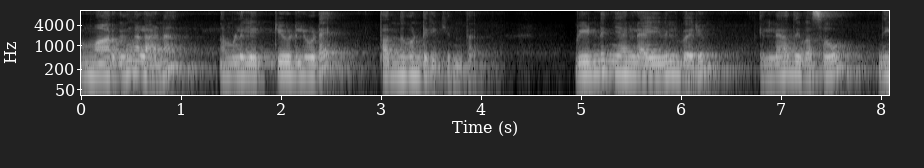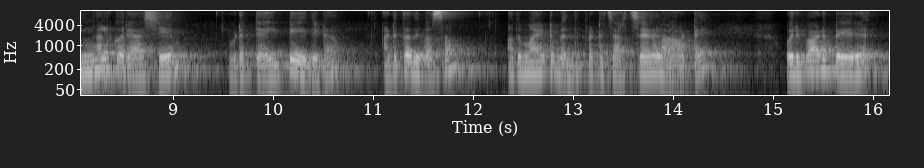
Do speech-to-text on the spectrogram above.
മാർഗങ്ങളാണ് നമ്മൾ ലെറ്റ്യൂഡിലൂടെ തന്നുകൊണ്ടിരിക്കുന്നത്. വീണ്ടും ഞാൻ ലൈവിൽ വരും. എല്ലാ ദിവസവും നിങ്ങൾക്കൊരാശയം ഇവിടെ ടൈപ്പ് ചെയ്തിടാം. അടുത്ത ദിവസം അതുമായിട്ട് ബന്ധപ്പെട്ട ചർച്ചകളാവട്ടെ. ഒരുപാട് പേര്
